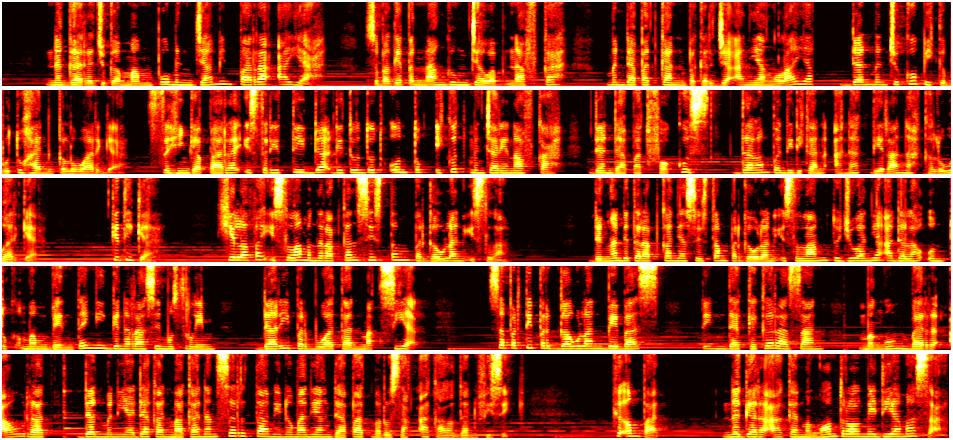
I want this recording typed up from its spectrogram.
negara juga mampu menjamin para ayah sebagai penanggung jawab nafkah mendapatkan pekerjaan yang layak dan mencukupi kebutuhan keluarga, sehingga para istri tidak dituntut untuk ikut mencari nafkah dan dapat fokus dalam pendidikan anak di ranah keluarga. Ketiga, khilafah Islam menerapkan sistem pergaulan Islam. Dengan diterapkannya sistem pergaulan Islam, tujuannya adalah untuk membentengi generasi Muslim dari perbuatan maksiat, seperti pergaulan bebas, tindak kekerasan, mengumbar aurat, dan meniadakan makanan serta minuman yang dapat merusak akal dan fisik. Keempat, negara akan mengontrol media massa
